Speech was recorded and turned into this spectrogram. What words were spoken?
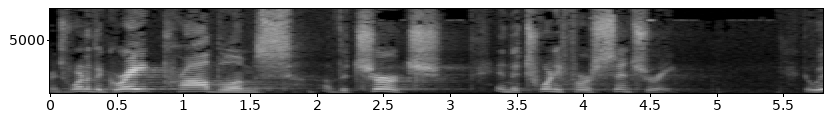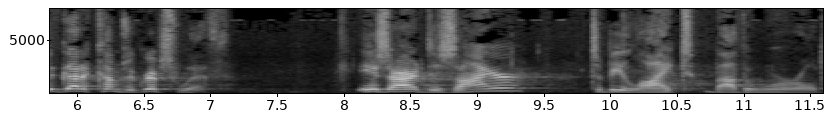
Friends, one of the great problems of the church in the 21st century that we've got to come to grips with is our desire to be liked by the world.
